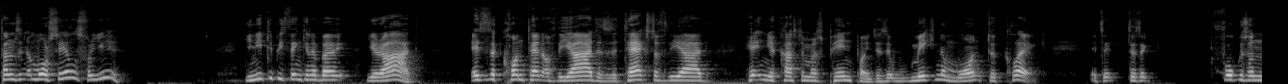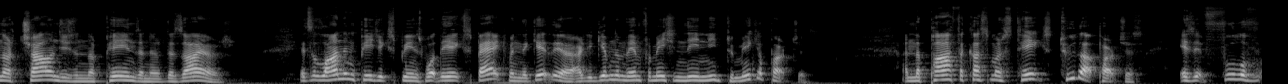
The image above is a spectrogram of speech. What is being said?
turns into more sales for you. You need to be thinking about your ad. Is the content of the ad, is the text of the ad hitting your customers' pain points? Is it making them want to click? Is it, does it focus on their challenges and their pains and their desires? Is a landing page experience what they expect when they get there? Are you giving them the information they need to make a purchase? And the path the customer takes to that purchase, is it full of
